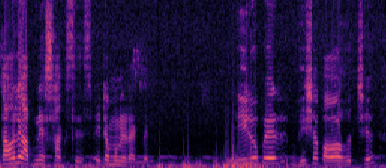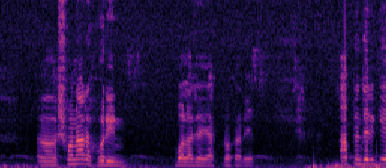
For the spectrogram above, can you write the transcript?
তাহলে আপনি সাকসেস এটা মনে রাখবেন। ইউরোপের ভিসা পাওয়া হচ্ছে সোনার হরিণ বলা যায় এক প্রকারের আপনাদেরকে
